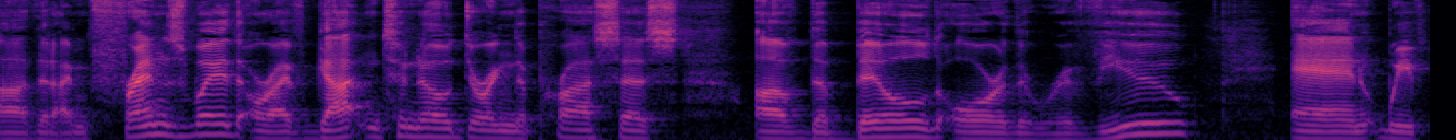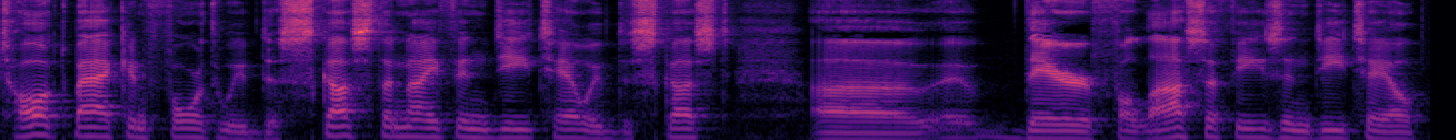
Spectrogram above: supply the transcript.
uh, that I'm friends with, or I've gotten to know during the process of the build or the review. And we've talked back and forth. We've discussed the knife in detail. We've discussed uh, their philosophies in detail.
